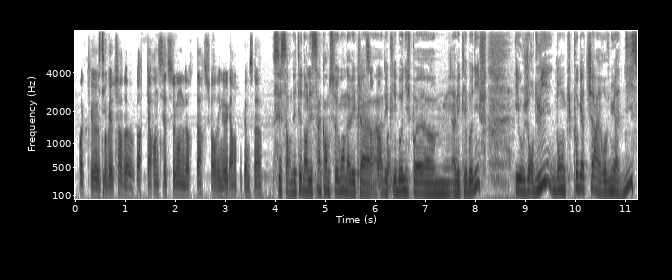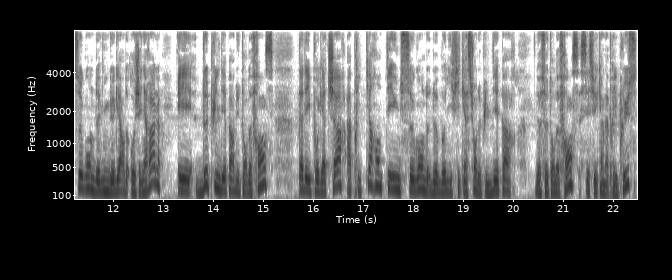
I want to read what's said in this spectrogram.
Je crois que Pogacar doit avoir 47 secondes de retard sur Vingegaard, un truc comme ça. C'est ça, on était dans les 50 secondes avec la, avec les bonifs, euh, avec les bonifs. Et aujourd'hui, donc, Pogacar est revenu à 10 secondes de Vingegaard au général. Et depuis le départ du Tour de France, Tadej Pogacar a pris 41 secondes de bonification depuis le départ de ce Tour de France. C'est celui qui en a pris le plus.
